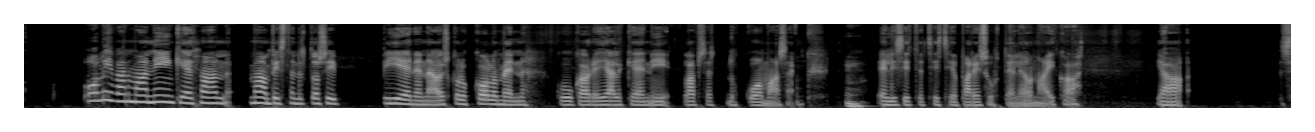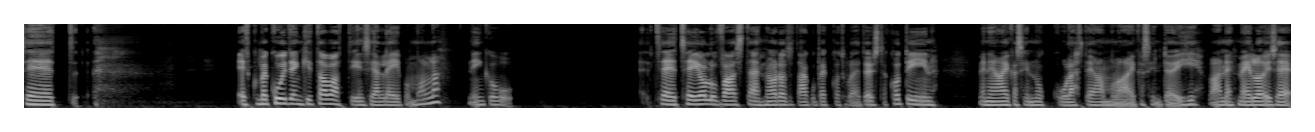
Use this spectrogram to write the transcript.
oli varmaan niinkin, että mä oon, mä oon pistänyt tosi pienenä, olisiko ollut kolmen kuukauden jälkeen, niin lapset nukkuu omaa sänkyyn. Mm. Eli sitten, että sitten sillä parisuhteelle on aikaa. Ja se, että, että kun me kuitenkin tavattiin siellä leipomolla, niin kuin, että se, että se ei ollut vaan sitä, että me odotetaan, kun Pekko tulee töistä kotiin, menee aikaisin nukkuu, lähtee aamulla aikaisin töihin, vaan että meillä oli se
